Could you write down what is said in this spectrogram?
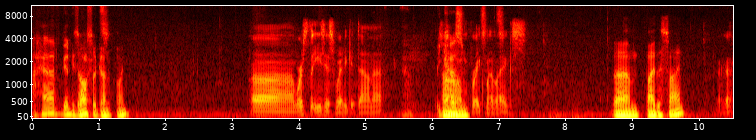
I have good He's also got points. a point. Uh, where's the easiest way to get down at? because Um, break my legs. Um, by the side. Okay.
